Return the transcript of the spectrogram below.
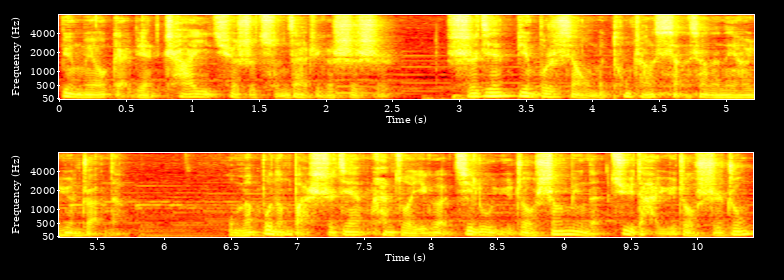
并没有改变差异确实存在这个事实。时间并不是像我们通常想象的那样运转的。我们不能把时间看作一个记录宇宙生命的巨大宇宙时钟，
